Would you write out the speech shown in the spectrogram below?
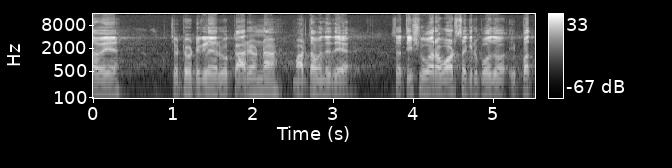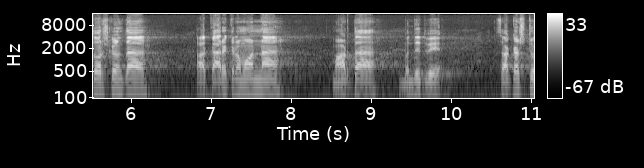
ಸೇವೆ ಚಟುವಟಿಕೆಗಳಿರುವ ಕಾರ್ಯವನ್ನು ಮಾಡ್ತಾ ಬಂದಿದೆ. ಸತೀಶ್ ಅವರ ಅವಾರ್ಡ್ಸ್ ಆಗಿರ್ಬೋದು, ಇಪ್ಪತ್ತು ವರ್ಷಗಳಿಂದ ಆ ಕಾರ್ಯಕ್ರಮವನ್ನು ಮಾಡ್ತಾ ಬಂದಿದ್ವಿ. ಸಾಕಷ್ಟು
